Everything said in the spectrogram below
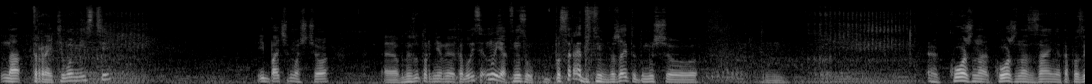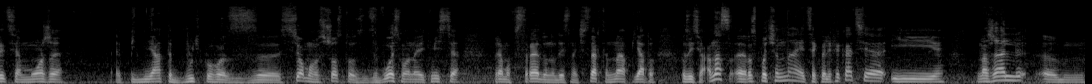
на третьому місці. І бачимо, що е, внизу турнірної таблиці, ну як внизу, посередині вважайте, тому що кожна, кожна зайнята позиція може е, підняти будь-кого з 7, з 6, з 8 навіть місця прямо всередину, десь на 4, на 5 позицію. А нас е, розпочинається кваліфікація, і, на жаль, ем,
